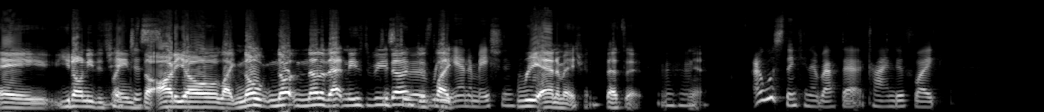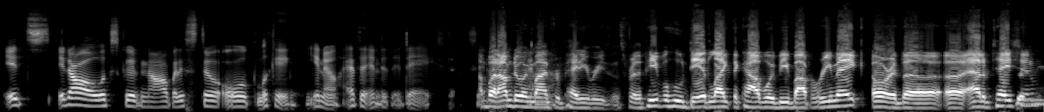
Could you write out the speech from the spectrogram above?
a you don't need to Like change the audio. Like no no none of that needs to be just done. Just like reanimation? reanimation. That's it. Mhm. yeah. I was thinking about that kind of like it's it all looks good and all, but it's still old looking, you know, at the end of the day. So, But I'm doing mine don't for petty reasons. For the people who did like the Cowboy Bebop remake or the uh, adaptation,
